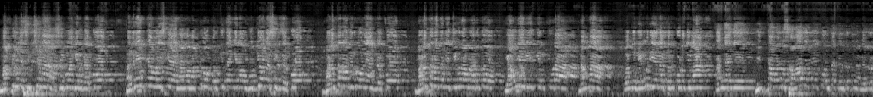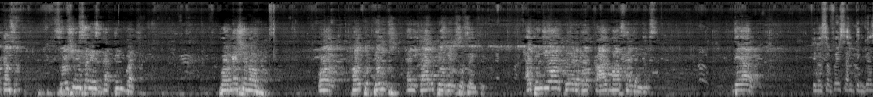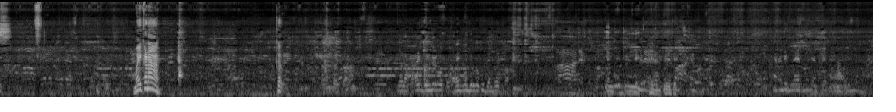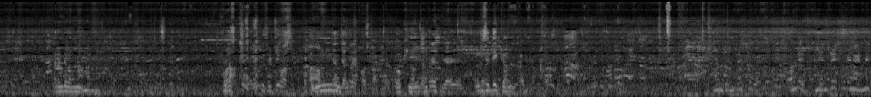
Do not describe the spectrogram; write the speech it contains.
ಮಕ್ಕಳಿಗೆ ಶಿಕ್ಷಣ ಸಿಗುವಂಗಿರ್ಬೇಕು. ಹದಿನೆಂಟನೇ ವಯಸ್ಸಿಗೆ ನಮ್ಮ ಮಕ್ಕಳು ಬರ್ತಿದ್ದಂಗೆ ನಾವು ಉದ್ಯೋಗ ಸಿಗಬೇಕು. ಬಡತನ ನಿರ್ಮೂಲನೆ ಆಗ್ಬೇಕು. ಬಡತನದಲ್ಲಿ ಜೀವನ ಮಾಡುದು ಯಾವುದೇ ರೀತಿಯಲ್ಲಿ ಕೂಡ ನಮ್ಮ ಒಂದು ನೆಮ್ಮದಿಯನ್ನ ತಂದುಕೊಡುದಿಲ್ಲ ಹಂಗಾಗಿ ಇಂಥ ಒಂದು ಸಮಾಜ ಬೇಕು ಅಂತಕ್ಕಂಥದ್ದು ನಮ್ಮೆಲ್ಲರ ಕನಸು. Socialism is nothing but formation of or how to build an egalitarian society. I think you all heard about Karl Marx and Engels. They are philosophers and thinkers. Current ഇല്ലായിരുന്നു കറണ്ട് വന്നു electricity was cut off, mm. then generator was started. Okay. Now generation, yeah, yeah. Electricity come, come. Generator, generator, generator.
